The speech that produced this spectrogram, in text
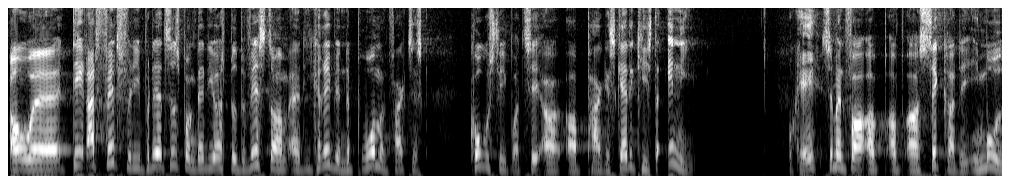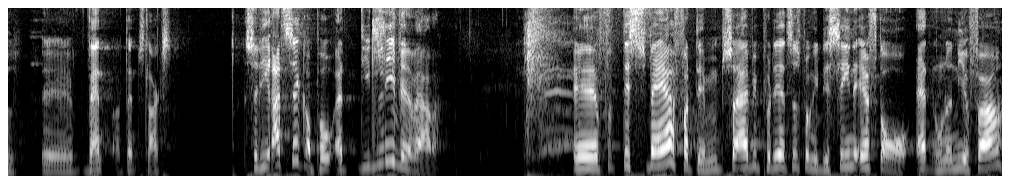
og øh, det er ret fedt, fordi på det her tidspunkt der er de også blevet bevidste om, at i Karibien, der bruger man faktisk kokosfiber til at, at pakke skattekister ind i. Okay. Simpelthen for at, at, at sikre det imod øh, vand og den slags. Så de er ret sikre på, at de er lige ved at være der. Øh, for, desværre for dem, så er vi på det her tidspunkt i det sene efterår 1849,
